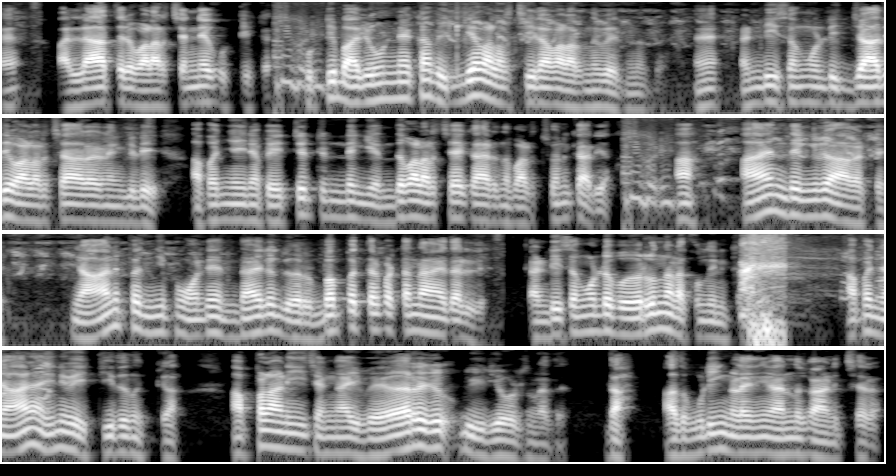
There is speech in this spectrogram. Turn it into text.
ഏഹ് വല്ലാത്തൊരു വളർച്ച തന്നെ കുട്ടിക്ക്. കുട്ടി ബലൂണിനേക്കാ വലിയ വളർച്ചയിലാണ് വളർന്നു വരുന്നത്. ഏഹ് രണ്ടു ദിവസം കൊണ്ട് ഇജാതി വളർച്ച ആണെങ്കിൽ അപ്പൊ ഞാൻ ഇതിനെ പെറ്റിട്ടുണ്ടെങ്കിൽ എന്ത് വളർച്ചയൊക്കെയായിരുന്നു പഠിച്ചോനിക്കറിയാം ആ ആ എന്തെങ്കിലും ആകട്ടെ. ഞാനിപ്പോ ഇനിയിപ്പോ ഓന്റെ എന്തായാലും ഗർഭപ്പം ഇത്ര പെട്ടെന്ന് പെട്ടെന്നായതല്ലേ? രണ്ടു ദിവസം കൊണ്ട് വേറും നടക്കുന്നു എനിക്ക് അപ്പൊ ഞാൻ അതിന് വെയിറ്റ് ചെയ്ത് നിൽക്കുക അപ്പോഴാണ് ഈ ചങ്ങായി വേറൊരു വീഡിയോ ഇടുന്നത്. ഇതാ അതും കൂടി നിങ്ങളെ ഞാനൊന്ന് കാണിച്ചു തരാം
